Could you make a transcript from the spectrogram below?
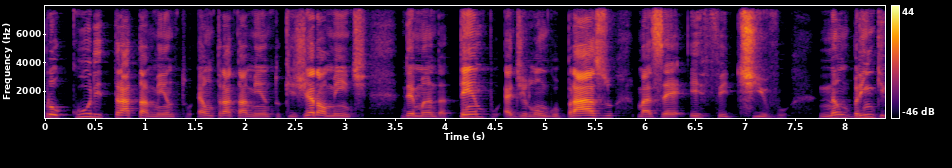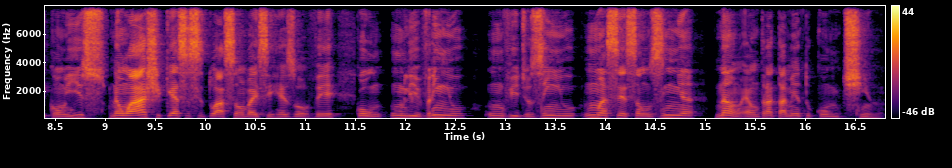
Procure tratamento. É um tratamento que geralmente demanda tempo, é de longo prazo, mas é efetivo. Não brinque com isso. Não ache que essa situação vai se resolver com um livrinho, um videozinho, uma sessãozinha. Não, é um tratamento contínuo.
